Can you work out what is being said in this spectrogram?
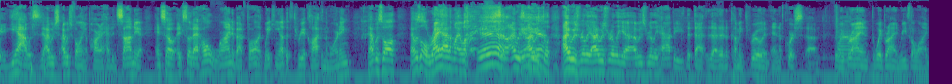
yeah, I was, I was, I was falling apart. I had insomnia, and so, and so that whole line about falling, waking up at three o'clock in the morning, that was all, that was all right out of my life. Yeah, so I was, yeah, I was, yeah. I was really, I was really, uh, I was really happy that that, that ended up coming through, and, and of course, um, the way Bryan, the way Bryan reads the line,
